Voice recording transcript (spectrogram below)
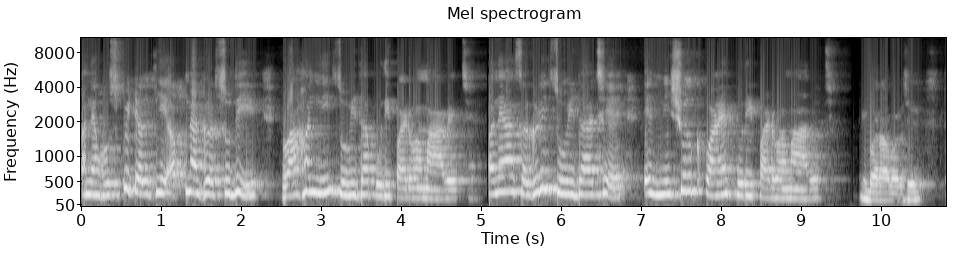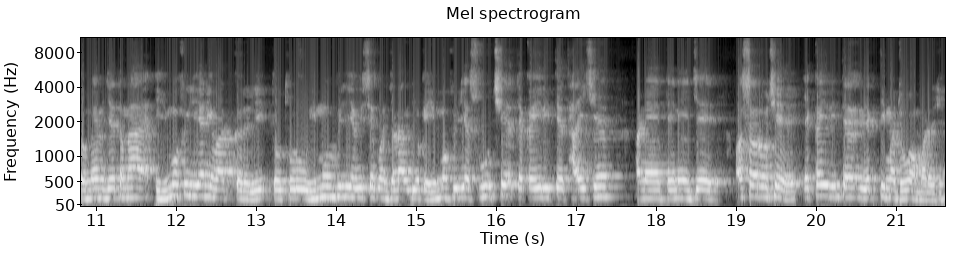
અને હોસ્પિટલથી અપના ઘર સુધી વાહનની સુવિધા પૂરી પાડવામાં આવે છે. અને આ સઘળી સુવિધા છે એ નિઃશુલ્કપણે પૂરી પાડવામાં આવે છે. બરાબર છે. તો મેમ જે તમે હિમોફિલિયાની વાત કરેલી તો થોડું હિમોફિલિયા વિશે પણ જણાવી દો કે હિમોફિલિયા શું છે તે કઈ રીતે થાય છે અને તેની જે અસરો છે એ કઈ રીતે વ્યક્તિમાં જોવા મળે છે?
